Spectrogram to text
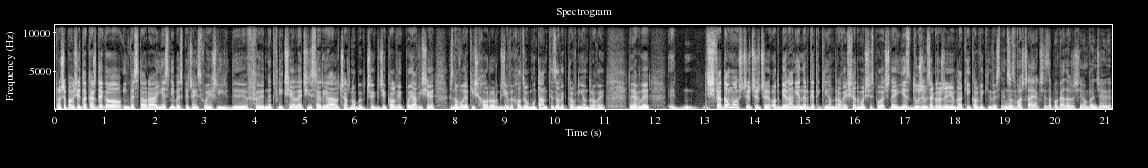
Proszę pomyśleć, dla każdego inwestora jest niebezpieczeństwo. Jeśli y, w Netflixie leci serial Czarnobyl, czy gdziekolwiek pojawi się znowu jakiś horror, gdzie wychodzą mutanty z elektrowni jądrowej, to jakby y, świadomość, czy, czy, czy odbieranie energetyki jądrowej w świadomości społecznej jest dużym zagrożeniem dla jakiejkolwiek inwestycji. No zwłaszcza jak się zapowiada, że się ją będzie,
